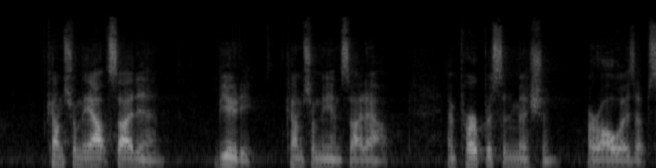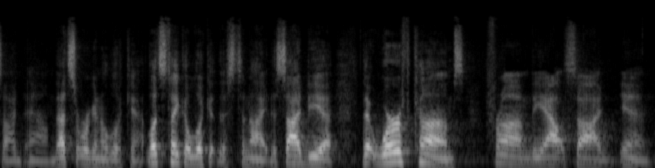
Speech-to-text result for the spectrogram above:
comes from the outside in, beauty comes from the inside out, and purpose and mission are always upside down. That's what we're going to look at. Let's take a look at this tonight this idea that worth comes from the outside in.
